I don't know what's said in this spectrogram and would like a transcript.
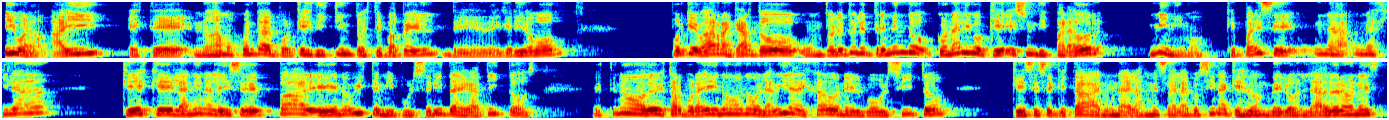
Y bueno, ahí este, nos damos cuenta de por qué es distinto este papel del querido Bob porque va a arrancar todo un toletole tremendo con algo que es un disparador mínimo, que parece una, una gilada, que es que la nena le dice, pa, eh, ¿no viste mi pulserita de gatitos? Este, no, debe estar por ahí, no, no, la había dejado en el bolsito, que es ese que estaba en una de las mesas de la cocina, que es donde los ladrones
